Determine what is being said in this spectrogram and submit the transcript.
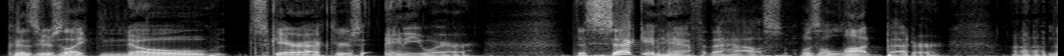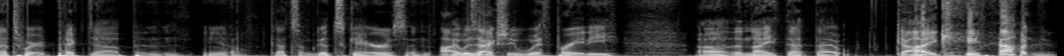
because there's like no scare actors anywhere. The second half of the house was a lot better. Um, that's where it picked up, and you know, got some good scares. And I was actually with Brady uh, the night that that guy came out and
